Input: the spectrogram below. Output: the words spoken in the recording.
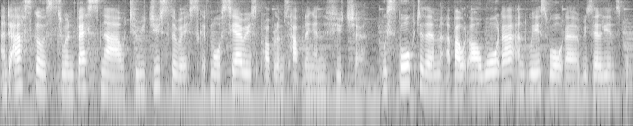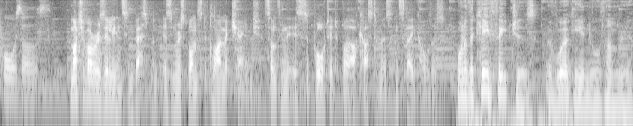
and ask us to invest now to reduce the risk of more serious problems happening in the future. We spoke to them about our water and wastewater resilience proposals. Much of our resilience investment is in response to climate change, something that is supported by our customers and stakeholders. One of the key features of working in Northumbria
